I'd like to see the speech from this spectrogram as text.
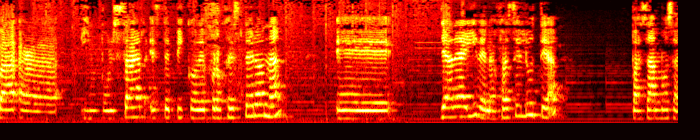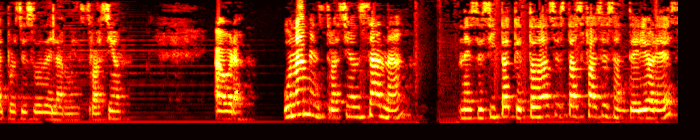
va a impulsar este pico de progesterona, eh, ya de ahí, de la fase lútea, pasamos al proceso de la menstruación. Ahora, una menstruación sana necesita que todas estas fases anteriores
